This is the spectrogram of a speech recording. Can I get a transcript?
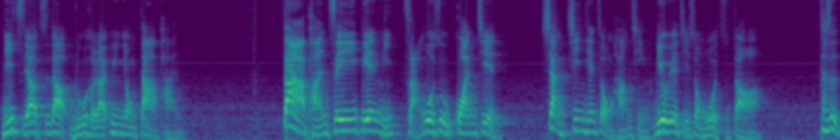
你只要知道如何来运用大盘，大盘这一边你掌握住关键，像今天这种行情，六月结算我也知道啊，但是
